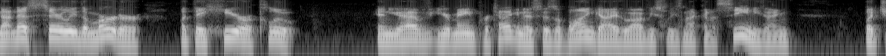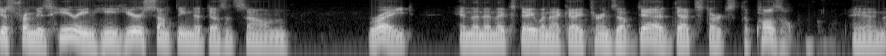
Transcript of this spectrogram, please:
not necessarily the murder, but they hear a clue. And you have your main protagonist as a blind guy who obviously is not going to see anything, but just from his hearing, he hears something that doesn't sound right. And then the next day, when that guy turns up dead, that starts the puzzle. And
